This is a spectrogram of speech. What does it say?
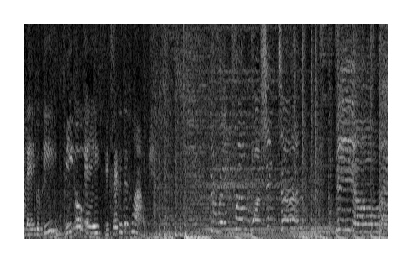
Anda ikuti VOA Executive Lounge. Direct from Washington, VOA.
